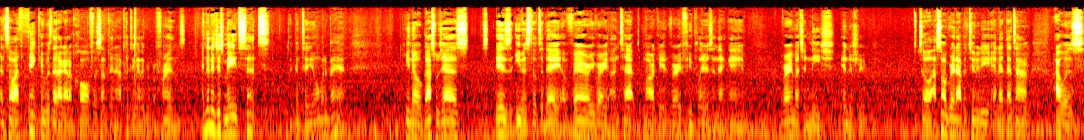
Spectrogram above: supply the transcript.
And so I think it was that I got a call for something, and I put together a group of friends, and then it just made sense to continue on with a band. You know, gospel jazz is even still today a very, very untapped market. Very few players in that game very much a niche industry. So I saw a great opportunity, and at that time, I was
